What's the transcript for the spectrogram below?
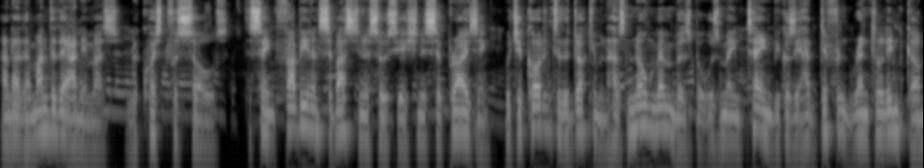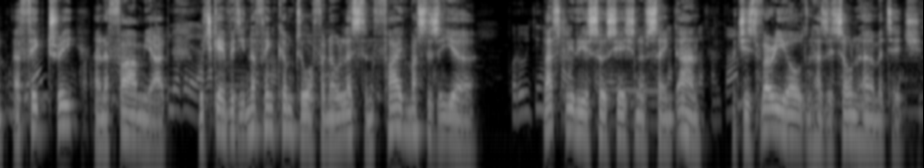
and La Demanda de Animas, Request for Souls. The St. Fabian and Sebastian Association is surprising, which according to the document has no members but was maintained because it had different rental income, a fig tree, and a farmyard, which gave it enough income to offer no less than five masses a year. Lastly, the Association of St. Anne, which is very old and has its own hermitage.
